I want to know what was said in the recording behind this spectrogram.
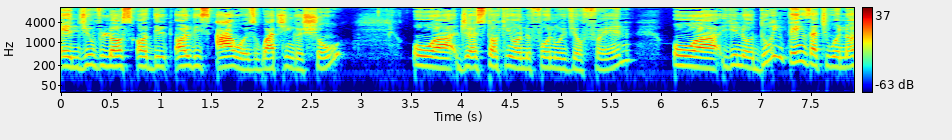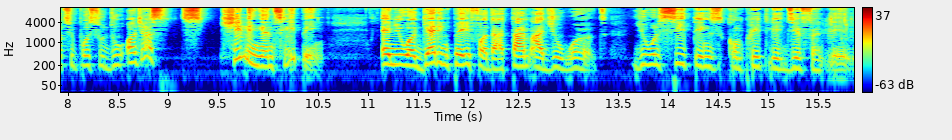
and you've lost all, the, all these hours watching a show, or just talking on the phone with your friend, or you know doing things that you were not supposed to do, or just chilling and sleeping, and you were getting paid for that time as you worked, you will see things completely differently.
